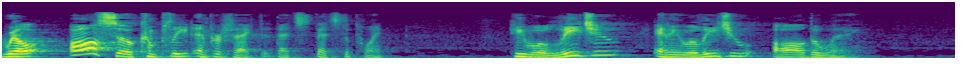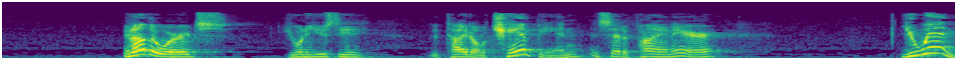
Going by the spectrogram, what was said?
will also complete and perfect it. That's, that's the point. He will lead you, and he will lead you all the way. In other words, you want to use the, the title champion instead of pioneer, you win.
